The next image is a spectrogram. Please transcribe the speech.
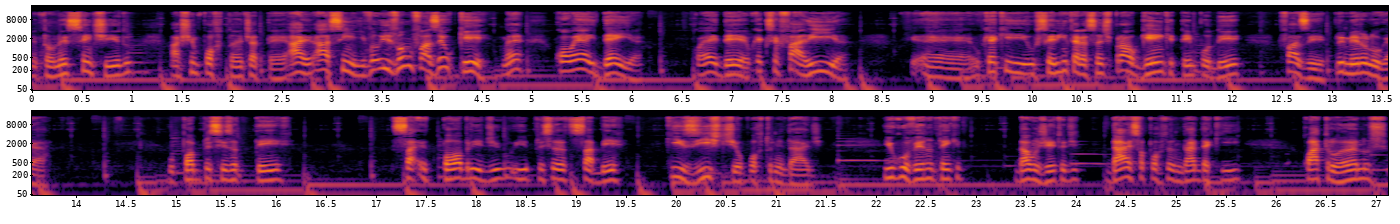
Então, nesse sentido, acho importante até. Ah, ah sim, e vamos fazer o quê? Né? Qual é a ideia? Qual é a ideia? O que é que você faria? É, o que é que seria interessante para alguém que tem poder fazer? Primeiro lugar, o pobre precisa ter pobre digo, e precisa saber que existe oportunidade e o governo tem que dar um jeito de dar essa oportunidade daqui quatro anos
